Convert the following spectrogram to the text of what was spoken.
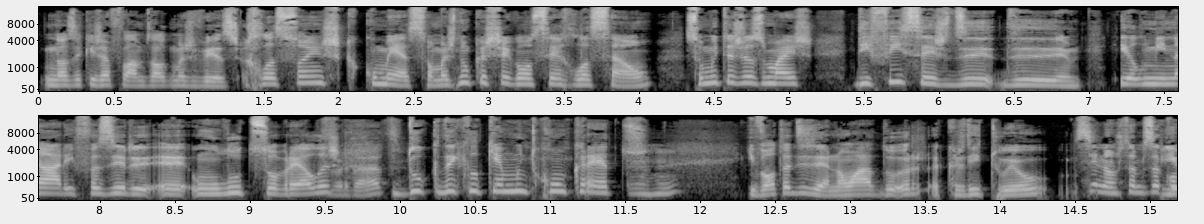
nós aqui já falámos algumas vezes, relações que começam, mas nunca chegam a ser relação, são muitas vezes mais difíceis de, de eliminar e fazer eh, um luto sobre elas Verdade. do que daquilo que é muito concreto. E volto a dizer, não há dor, acredito eu, Sim, não estamos a Pior,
